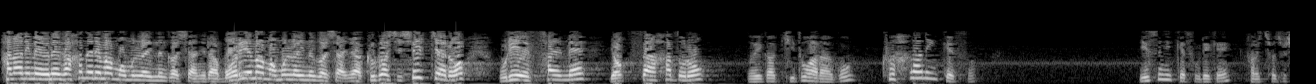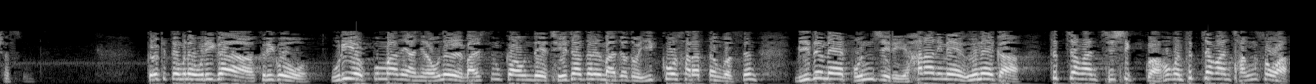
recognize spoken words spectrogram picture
하나님의 은혜가 하늘에만 머물러 있는 것이 아니라 머리에만 머물러 있는 것이 아니라 그것이 실제로 우리의 삶에 역사하도록 너희가 기도하라고 그 하나님께서 예수님께서 우리에게 가르쳐 주셨습니다. 그렇기 때문에 우리가 그리고 우리 역뿐만이 아니라 오늘 말씀 가운데 제자들마저도 잊고 살았던 것은 믿음의 본질이 하나님의 은혜가 특정한 지식과 혹은 특정한 장소와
